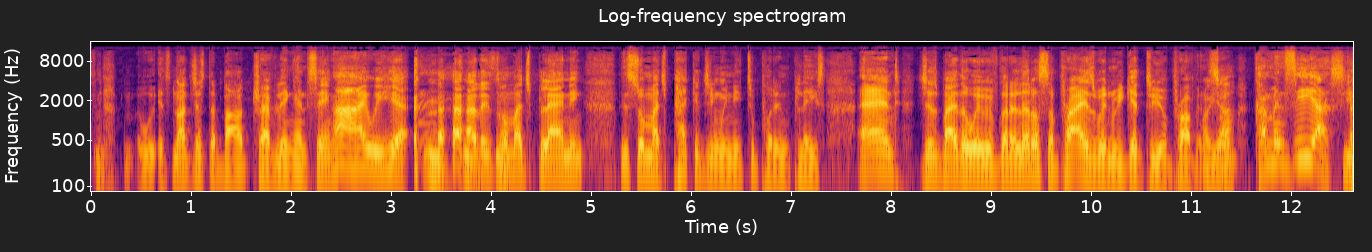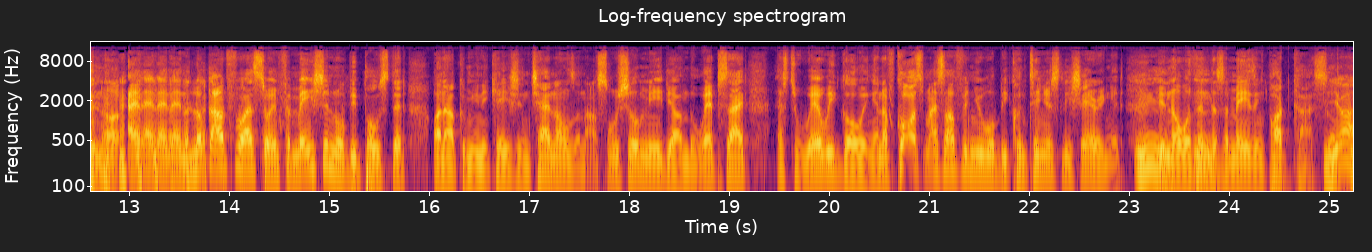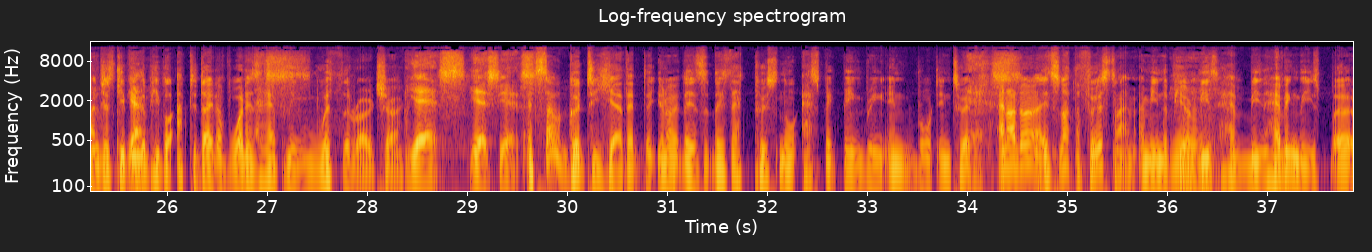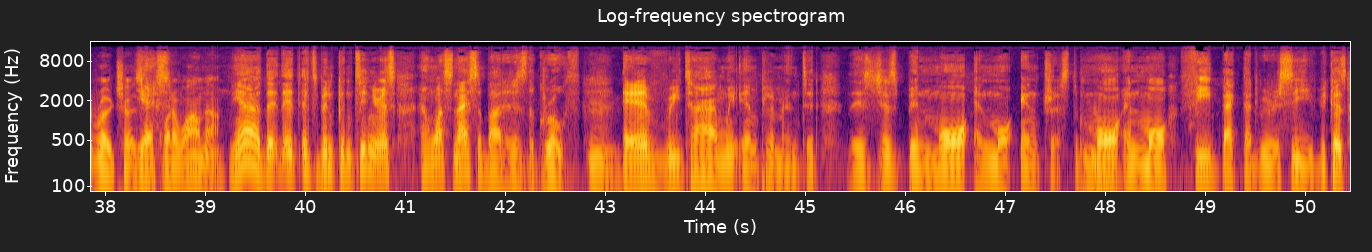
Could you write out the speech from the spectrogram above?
it's not just about traveling and saying, hi, we're here. Mm. there's so much planning, there's so much packaging we need to put in place. And just by the way, we've got a little surprise when we get to your province. Oh, yeah? So come and see us, you know, and, and, and, and look out for us. So information will be posted on our communication channels, on our social media, on the website as to where we're going. And of course, myself and you will be continuously sharing it, you know, within this amazing podcast. So, Mm, yeah, and just keeping yeah. the people up to date of what is happening with the roadshow. Yes, yes, yes. It's so good to hear that, that you know there's there's that personal aspect being bring in brought into it. Yes. And I don't know, it's not the first time. I mean, the PRBs have been having these uh, road shows Yes. for quite a while now. Yeah, th- it, it's been continuous. And what's nice about it is the growth. Mm. Every time we implement it, there's just been more and more interest, mm. more and more feedback that we receive. Because,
